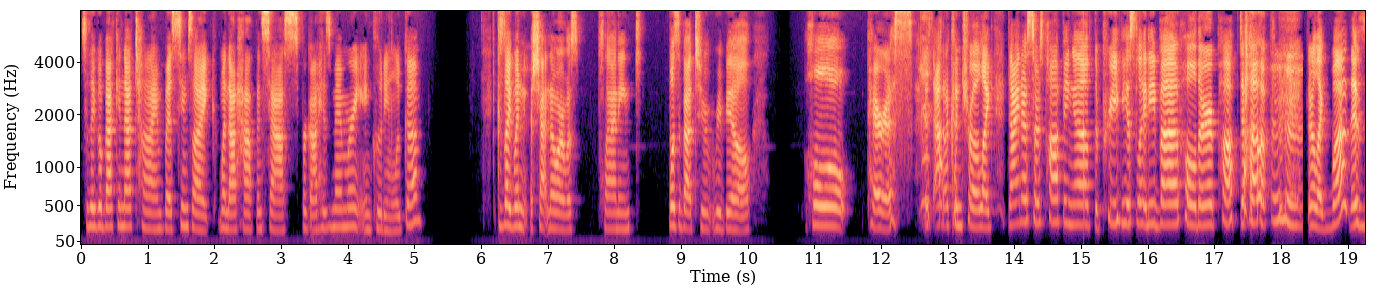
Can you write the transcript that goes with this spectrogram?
So they go back in that time, but it seems like when that happened, Sass forgot his memory, including Luca. Because like when Chat Noir was planning, was about to reveal, whole Paris is out of control. Like dinosaurs popping up, the previous Ladybug holder popped up. Mhm. They're like, what is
